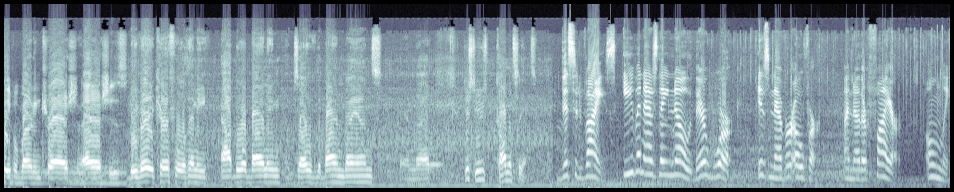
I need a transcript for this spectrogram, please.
people burning trash, ashes. Be very careful with any outdoor burning, observe the burn bans, and uh, just use common sense. This advice, even as they know their work is never over. Another fire, only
